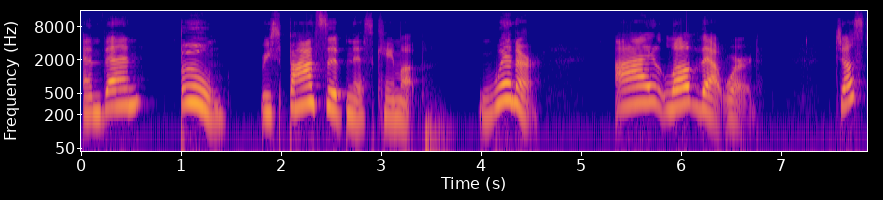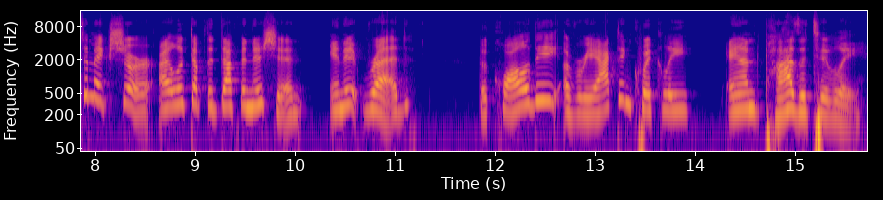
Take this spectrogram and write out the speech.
And then, boom, responsiveness came up. Winner. I love that word. Just to make sure, I looked up the definition and it read the quality of reacting quickly and positively.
